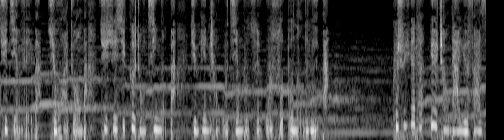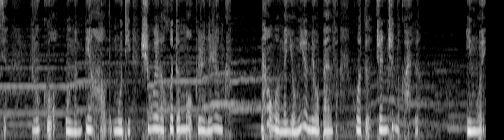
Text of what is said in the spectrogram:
去减肥吧，去化妆吧，去学习各种技能吧，去变成无坚不摧、无所不能的你吧。可是越大越长大，越发现，如果我们变好的目的是为了获得某个人的认可，那我们永远没有办法获得真正的快乐。因为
